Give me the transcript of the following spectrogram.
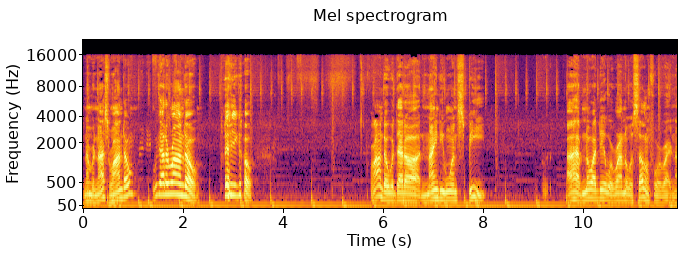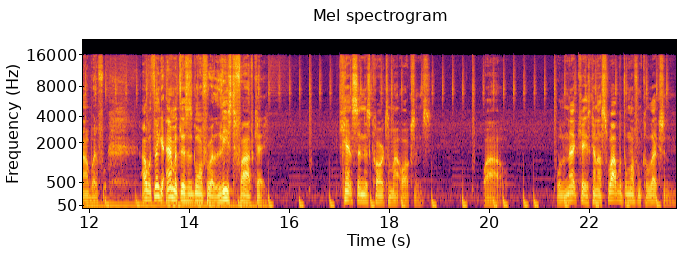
Number nice, Rondo. We got a Rondo. There you go. Rondo with that uh 91 speed. I have no idea what Rondo is selling for right now, but for, I would think Amethyst is going for at least 5K. Can't send this card to my auctions. Wow. Well, in that case, can I swap with the one from collection?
